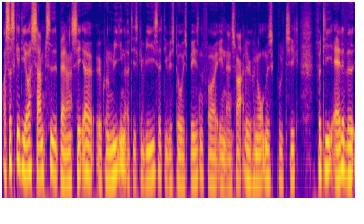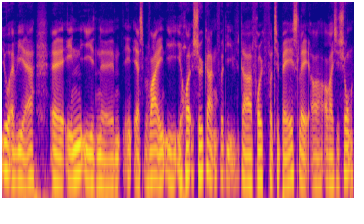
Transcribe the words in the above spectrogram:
Og så skal de også samtidig balancere økonomien, og de skal vise, at de vil stå i spidsen for en ansvarlig økonomisk politik. Fordi alle ved jo, at vi er øh, inde i en, øh, altså på vej ind i, i høj søgang, fordi der er frygt for tilbageslag og, og recession.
